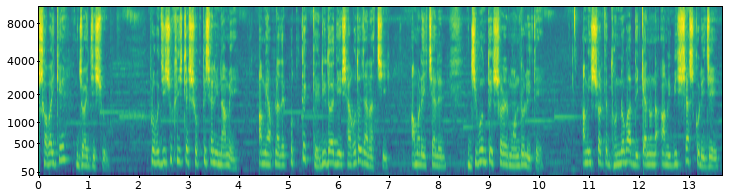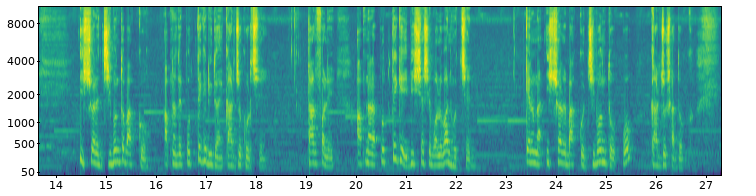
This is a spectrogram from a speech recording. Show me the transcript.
সবাইকে জয় যিশু। প্রভু যীশু খ্রিস্টের শক্তিশালী নামে আমি আপনাদের প্রত্যেককে হৃদয় দিয়ে স্বাগত জানাচ্ছি আমার এই চ্যানেল জীবন্ত ঈশ্বরের মণ্ডলীতে। আমি ঈশ্বরকে ধন্যবাদ দিই কেননা আমি বিশ্বাস করি যে ঈশ্বরের জীবন্ত বাক্য আপনাদের প্রত্যেকের হৃদয়ে কার্য করছে। তার ফলে আপনারা প্রত্যেকেই বিশ্বাসে বলবান হচ্ছেন। কেননা ঈশ্বরের বাক্য জীবন্ত ও কার্যসাধক।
